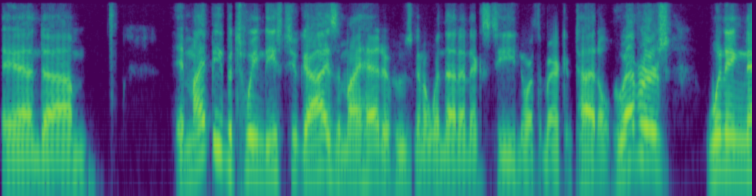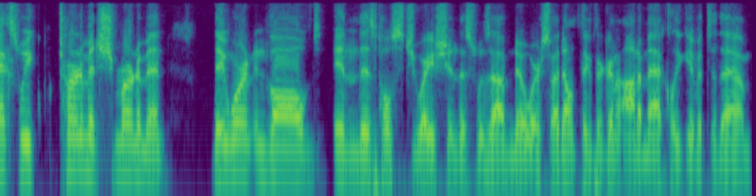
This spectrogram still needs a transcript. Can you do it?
and um, it might be between these two guys in my head of who's going to win that NXT North American title. Whoever's winning next week, tournament schmurnament, they weren't involved in this whole situation. This was out of nowhere, so I don't think they're going to automatically give it to them.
